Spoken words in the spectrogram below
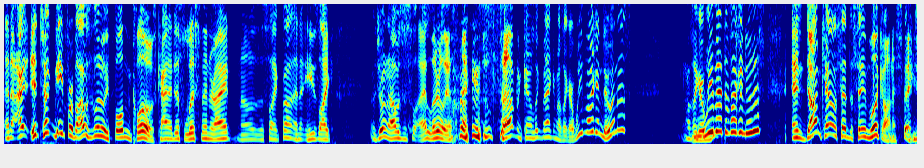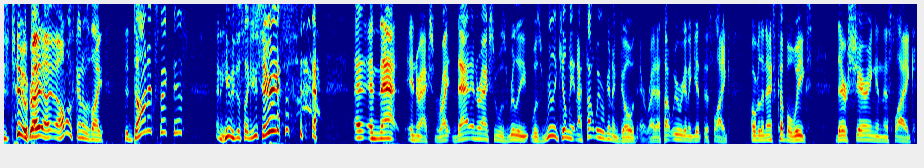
And I, it took me for, I was literally folding clothes, kind of just listening, right? And I was just like, and he's like, Jordan, I was just, I literally like, stopped and kind of looked back and I was like, are we fucking doing this? I was like, are we mm-hmm. about to fucking do this? And Don Callis had the same look on his face too, right? I almost kind of was like, did Don expect this? And he was just like, you serious? and, and, that interaction, right? That interaction was really, was really killing me. And I thought we were going to go there, right? I thought we were going to get this like over the next couple weeks, they're sharing in this like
